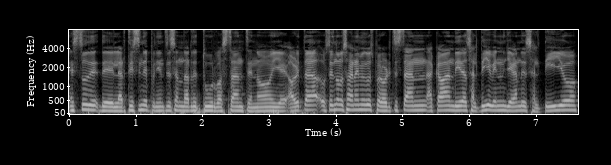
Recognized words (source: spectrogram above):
esto de- del artista independiente es andar de tour bastante, ¿no? Y eh, ahorita, ustedes no lo saben amigos, pero ahorita están, acaban de ir a Saltillo, vienen llegando de Saltillo,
